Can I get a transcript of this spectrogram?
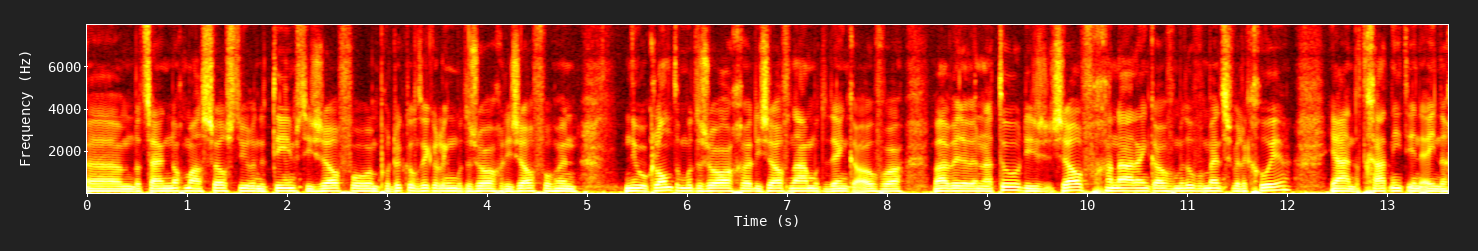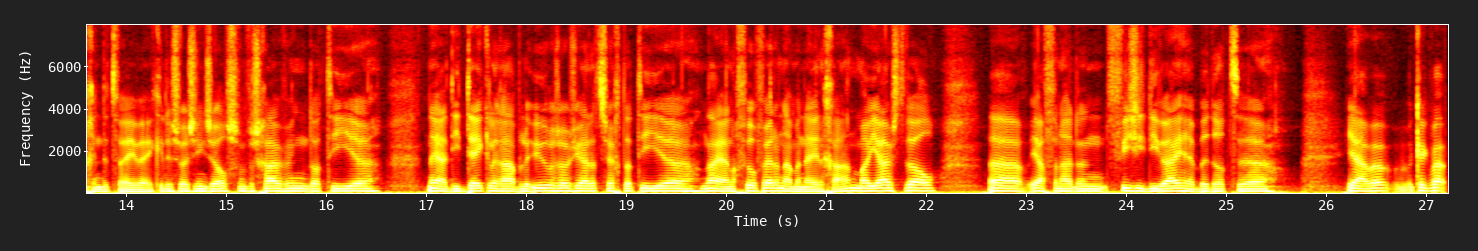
Um, dat zijn nogmaals zelfsturende teams die zelf voor hun productontwikkeling moeten zorgen, die zelf voor hun nieuwe klanten moeten zorgen, die zelf na moeten denken over waar willen we naartoe, die zelf gaan nadenken over met hoeveel mensen wil ik groeien. Ja, en dat gaat niet in één dag in de twee weken. Dus wij zien zelfs een verschuiving dat die, uh, nou ja, die declarabele uren, zoals jij dat zegt, dat die uh, nou ja, nog veel verder naar beneden gaan. Maar juist wel uh, ja, vanuit een visie die wij hebben dat ja, we, kijk,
